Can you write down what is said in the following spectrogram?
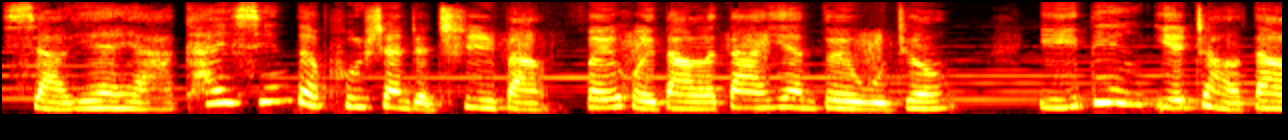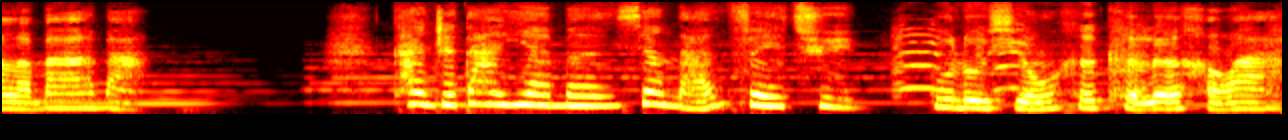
小雁呀，开心的扑扇着翅膀，飞回到了大雁队伍中，一定也找到了妈妈。看着大雁们向南飞去，咕噜熊和可乐猴啊，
